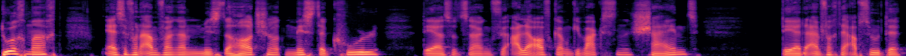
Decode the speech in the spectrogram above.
durchmacht. Er ist ja von Anfang an Mr. Hotshot, Mr. Cool, der sozusagen für alle Aufgaben gewachsen scheint, der einfach der absolute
